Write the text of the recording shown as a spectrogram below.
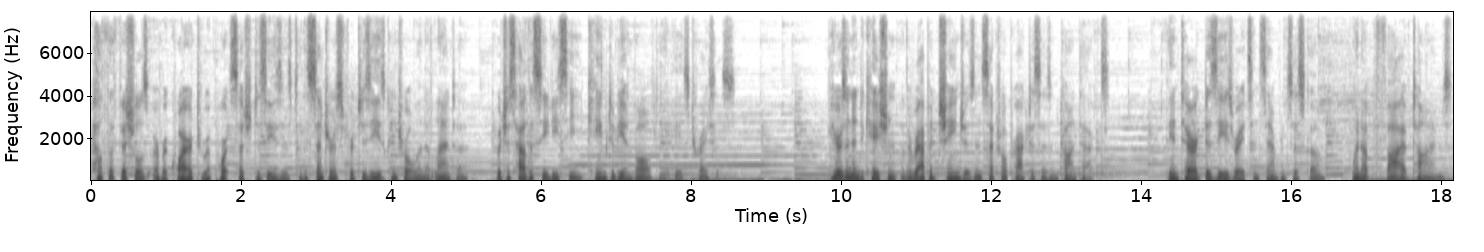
Health officials are required to report such diseases to the Centers for Disease Control in Atlanta, which is how the CDC came to be involved in the AIDS crisis. Here's an indication of the rapid changes in sexual practices and contacts. The enteric disease rates in San Francisco went up five times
